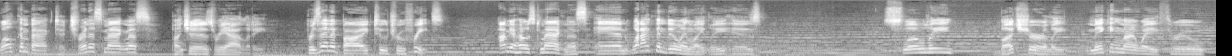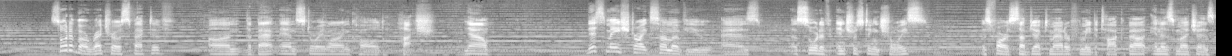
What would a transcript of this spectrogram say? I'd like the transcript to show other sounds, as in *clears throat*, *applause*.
Welcome back to Trennis Magnus Punches Reality, presented by Two True Freaks. I'm your host Magnus, and what I've been doing lately is slowly but surely making my way through sort of a retrospective on the Batman storyline called Hush. Now, this may strike some of you as a sort of interesting choice as far as subject matter for me to talk about, in as much as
